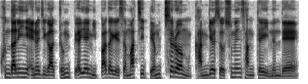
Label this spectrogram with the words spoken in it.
쿤달리니 에너지가 등뼈의 밑바닥에서 마치 뱀처럼 감겨서 수면 상태에 있는데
